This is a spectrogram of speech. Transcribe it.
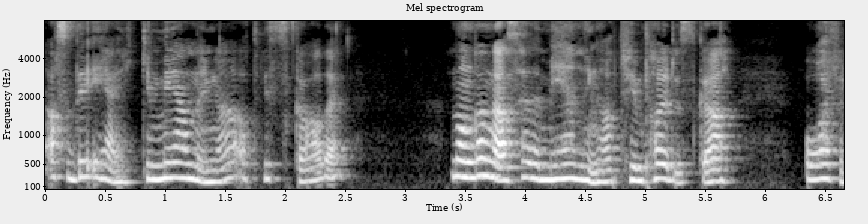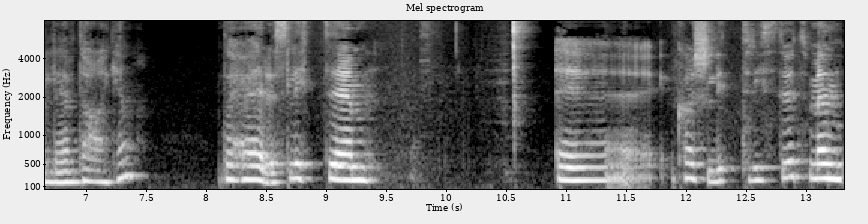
Altså, det er ikke meninga at vi skal det. Noen ganger så er det meninga at vi bare skal overleve dagen. Det høres litt eh, eh, Kanskje litt trist ut, men,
